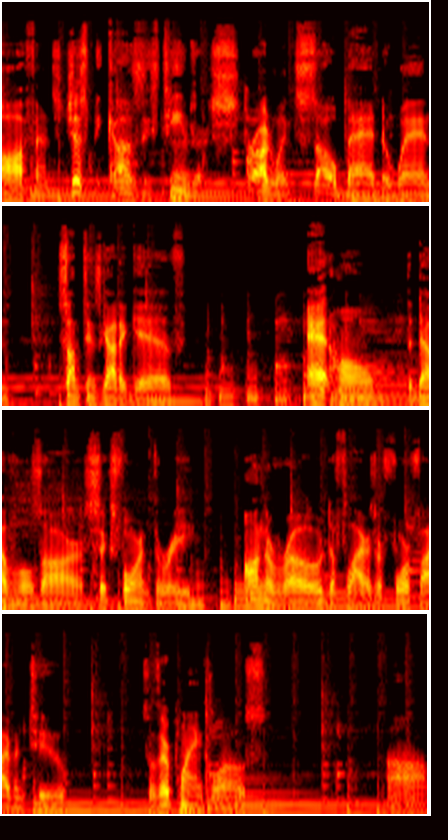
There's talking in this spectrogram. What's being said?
offense. Just because these teams are struggling so bad to win, something's got to give. At home, the Devils are six four and three. On the road, the Flyers are four five and two. So they're playing close. Um,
